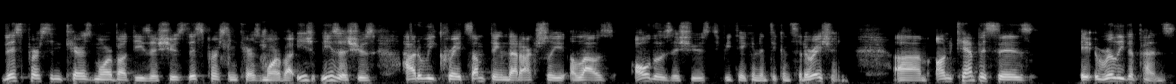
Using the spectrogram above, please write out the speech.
this person cares more about these issues, this person cares more about these issues. How do we create something that actually allows all those issues to be taken into consideration? Um, on campuses, it really depends.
